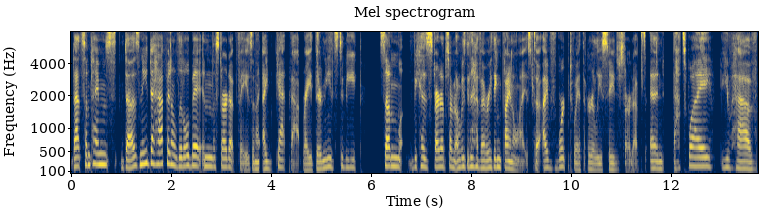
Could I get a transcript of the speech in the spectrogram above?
That sometimes does need to happen a little bit in the startup phase. And I, I get that, right? There needs to be some because startups aren't always going to have everything finalized. So I've worked with early stage startups, and that's why you have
